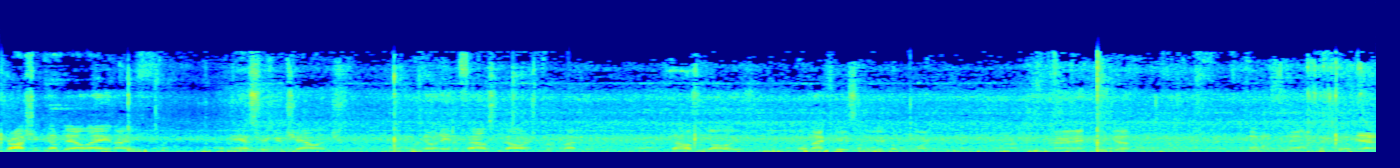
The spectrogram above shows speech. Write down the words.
Straw should come to LA and I'm, I'm answering your challenge. I donate a thousand dollars per bucket. Thousand dollars? Well, in that case, let me get a couple more. All right, here we go. Yeah.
